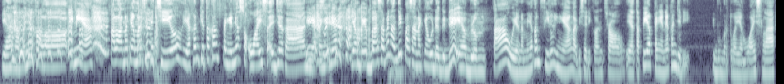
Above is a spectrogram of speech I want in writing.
Ya namanya kalau ini ya, kalau anak yang masih kecil, ya kan kita kan pengennya so wise aja kan, ya Iya sih. pengennya yang bebas. Tapi nanti pas anaknya udah gede ya belum tahu ya namanya kan feeling ya, nggak bisa dikontrol. Ya tapi ya pengennya kan jadi ibu mertua yang wise lah.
